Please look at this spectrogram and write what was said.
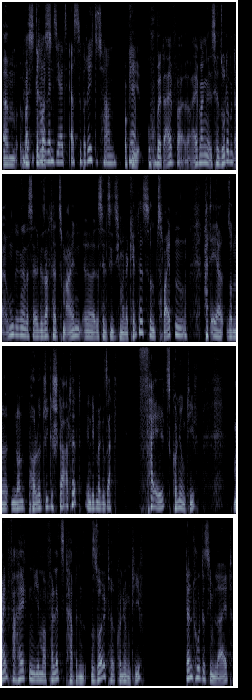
Ähm, was, Gerade was, wenn sie als Erste berichtet haben. Okay, Hubert Aiwa- Aiwanger ist ja so damit umgegangen, dass er gesagt hat, zum einen, äh, das entzieht sich meiner Kenntnis, zum zweiten hat er ja so eine Non-Pology gestartet, indem er gesagt hat, falls, Konjunktiv, mein Verhalten jemand verletzt haben sollte, Konjunktiv, dann tut es ihm leid,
